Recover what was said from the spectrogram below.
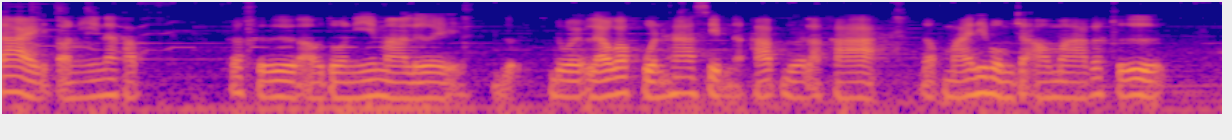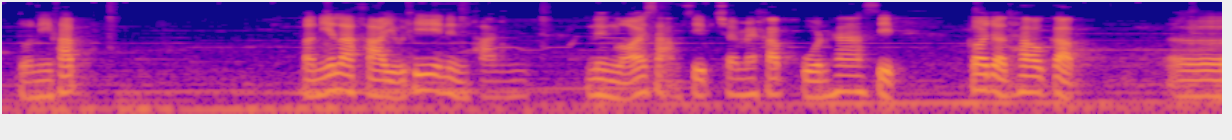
ได้ตอนนี้นะครับ ก็คือเอาตัวนี้มาเลย โดยแล้วก็คูณ 50 นะครับ โดยราคาดอกไม้ที่ผมจะเอามาก็คือตัวนี้ครับ ตอนนี้ราคาอยู่ที่ 1,130 ใช่ไหมครับ คูณ 50 ก็จะเท่ากับ เอ่อ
